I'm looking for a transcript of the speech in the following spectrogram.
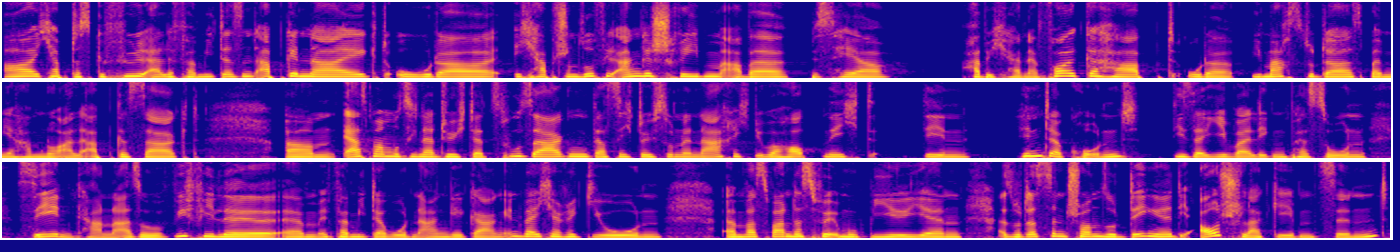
ah, ich habe das Gefühl, alle Vermieter sind abgeneigt oder ich habe schon so viel angeschrieben, aber bisher habe ich keinen Erfolg gehabt oder wie machst du das? Bei mir haben nur alle abgesagt. Ähm, erstmal muss ich natürlich dazu sagen, dass ich durch so eine Nachricht überhaupt nicht den Hintergrund dieser jeweiligen Person sehen kann. Also wie viele ähm, Vermieter wurden angegangen, in welcher Region, ähm, was waren das für Immobilien. Also das sind schon so Dinge, die ausschlaggebend sind.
